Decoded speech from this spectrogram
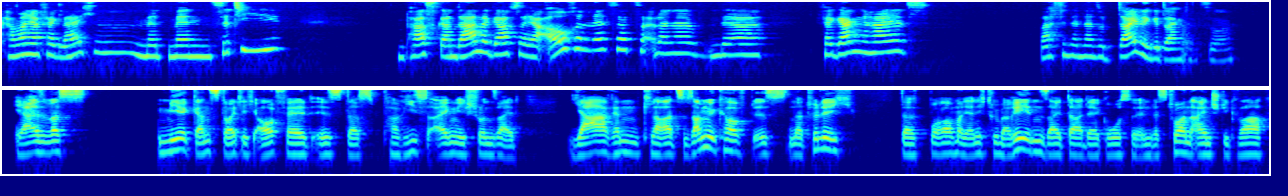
kann man ja vergleichen mit Man City. Ein paar Skandale gab es ja auch in letzter Zeit oder in der Vergangenheit. Was sind denn da so deine Gedanken zu? Ja, also was mir ganz deutlich auffällt, ist, dass Paris eigentlich schon seit Jahren klar zusammengekauft ist. Natürlich da braucht man ja nicht drüber reden, seit da der große Investoreneinstieg war,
